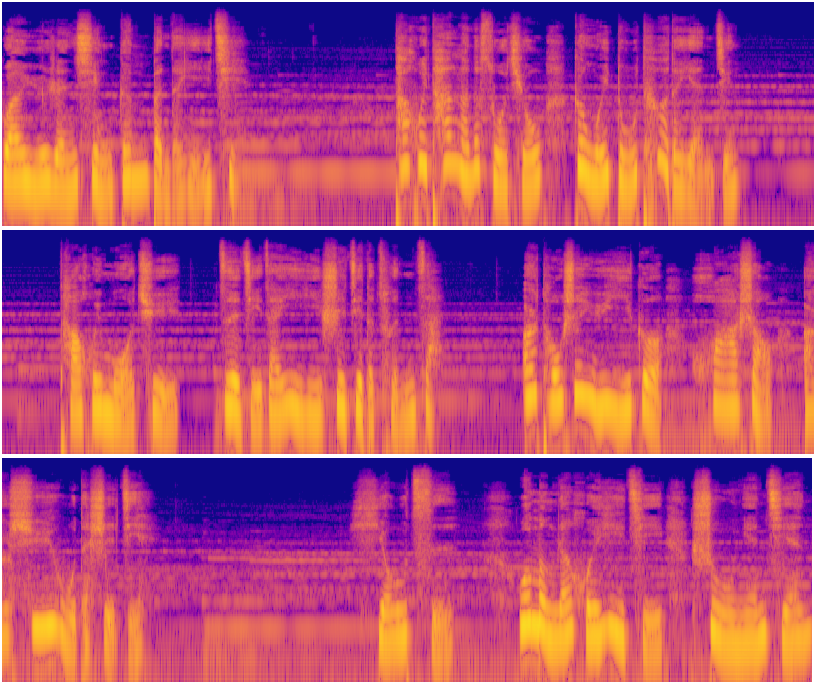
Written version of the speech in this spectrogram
关于人性根本的一切。他会贪婪的索求更为独特的眼睛。他会抹去自己在意义世界的存在，而投身于一个花哨而虚无的世界。由此，我猛然回忆起数年前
